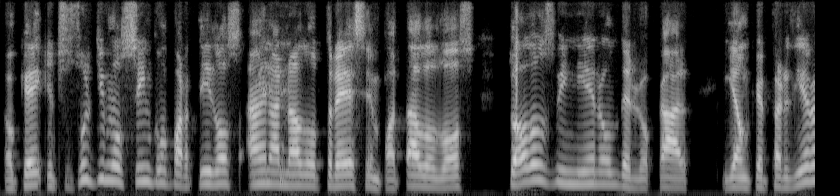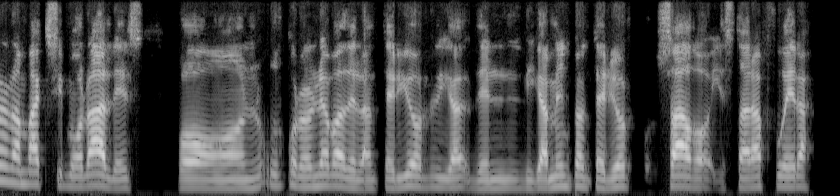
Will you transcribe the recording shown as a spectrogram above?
¿ok? En sus últimos cinco partidos han ganado tres, empatado dos, todos vinieron del local y aunque perdieron a Maxi Morales con un problema del anterior, del ligamento anterior cruzado y estará fuera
